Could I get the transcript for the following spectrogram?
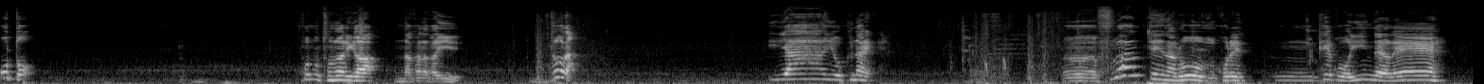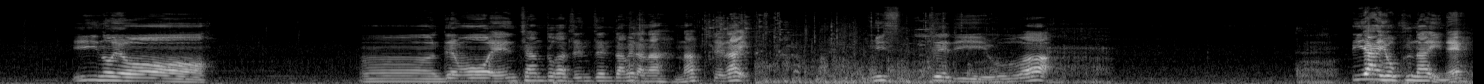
おっとこの隣がなかなかいい。どうだ？いやー、良くない。うん、不安定なローブ、これ、うん、結構いいんだよね。いいのようん、でも、エンチャントが全然ダメだな。なってない。ミステリーは、いや、良くないね。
